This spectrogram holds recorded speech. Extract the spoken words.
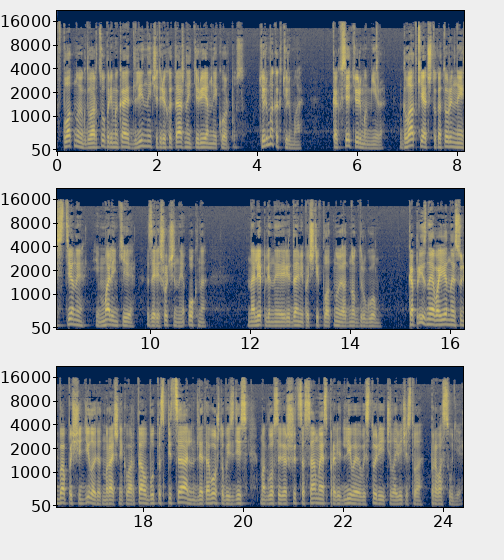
Вплотную к дворцу примыкает длинный четырехэтажный тюремный корпус. Тюрьма как тюрьма, как все тюрьмы мира. Гладкие отштукатуренные стены и маленькие зарешоченные окна, налепленные рядами почти вплотную одно к другому. Капризная военная судьба пощадила этот мрачный квартал, будто специально для того, чтобы здесь могло совершиться самое справедливое в истории человечества правосудие.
